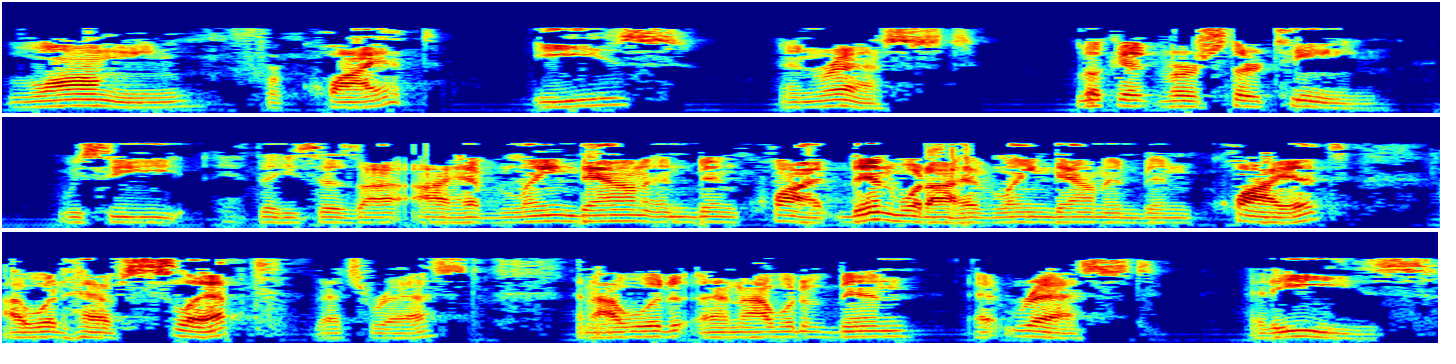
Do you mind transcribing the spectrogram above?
longing for quiet, ease, and rest. Look at verse 13. We see that he says, I, I have lain down and been quiet. Then would I have lain down and been quiet. I would have slept. That's rest. And I would, and I would have been at rest, at ease.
